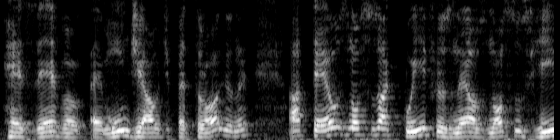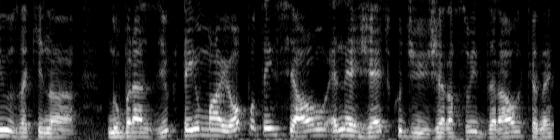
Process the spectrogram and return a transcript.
reserva é, mundial de petróleo, né, até os nossos aquíferos, né, os nossos rios aqui na, no Brasil, que tem o maior potencial energético de geração hidráulica, né,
